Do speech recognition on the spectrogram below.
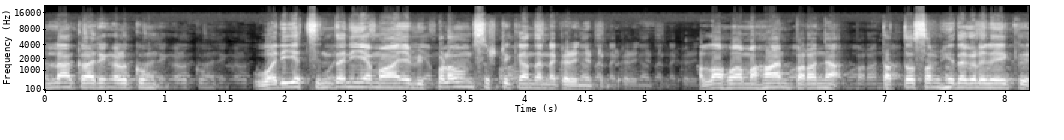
എല്ലാ കാര്യങ്ങൾക്കും വലിയ ചിന്തനീയമായ വിപ്ലവം സൃഷ്ടിക്കാൻ തന്നെ കഴിഞ്ഞിട്ടുണ്ട്. അള്ളാഹു ആ മഹാൻ പറഞ്ഞ തത്വസംഹിതകളിലേക്ക്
